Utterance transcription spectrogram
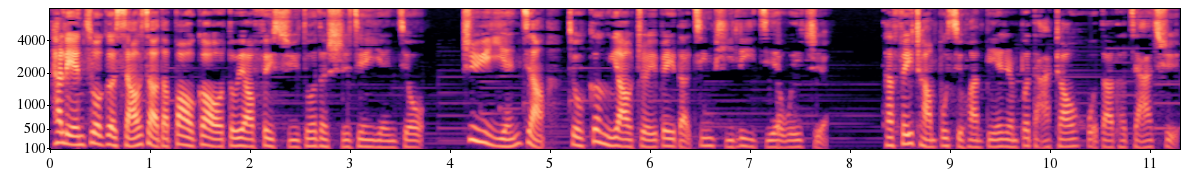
他连做个小小的报告都要费许多的时间研究，至于演讲就更要准备的精疲力竭为止。他非常不喜欢别人不打招呼到他家去，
